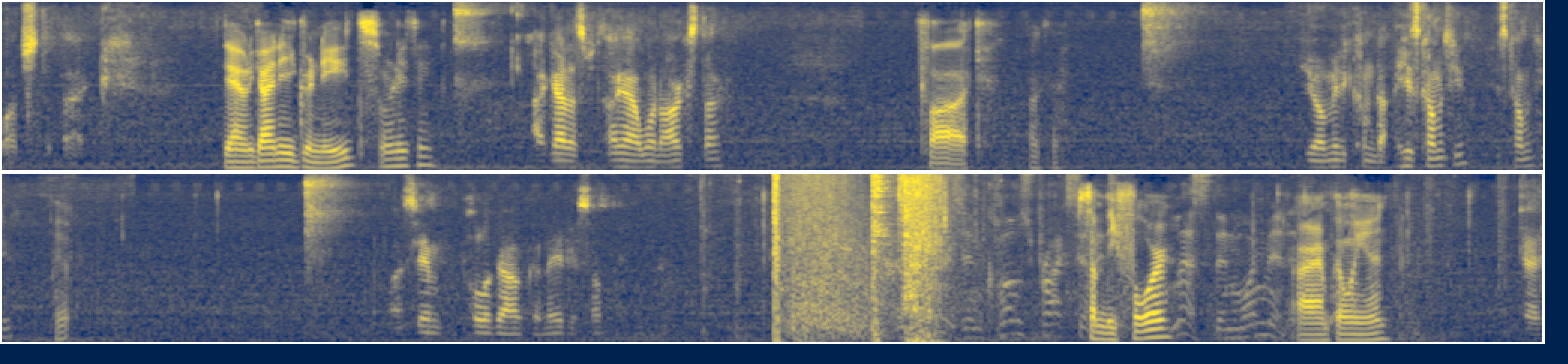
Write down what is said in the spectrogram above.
Watch the back. Damn, got any grenades or anything? I got a. I got one arc star. Fuck. Okay. You want me to come down? He's coming to you. He's coming to you. See him pull down a grenade or something. The ring is in close proximity. 74? Less than one minute. Alright, I'm going in. Okay,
